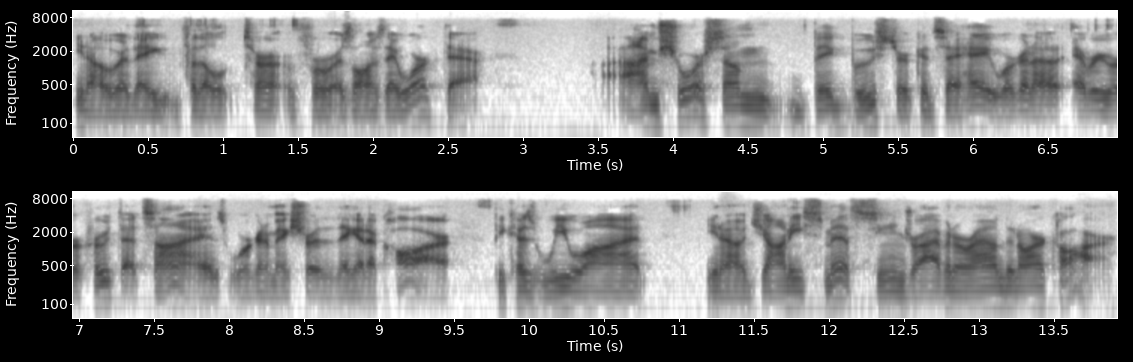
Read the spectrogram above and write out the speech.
you know, where they for the term for as long as they work there. I'm sure some big booster could say, "Hey, we're gonna every recruit that signs, we're gonna make sure that they get a car because we want you know, Johnny Smith seen driving around in our car,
